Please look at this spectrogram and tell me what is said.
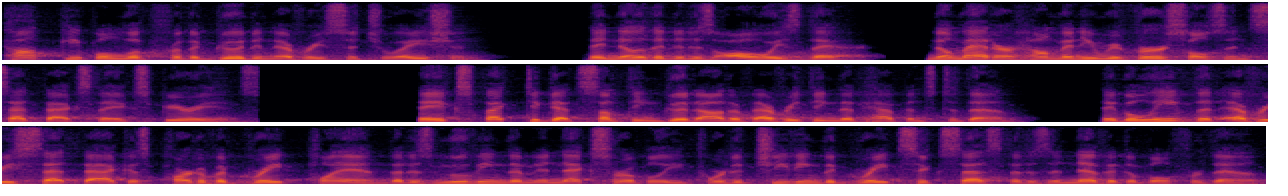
Top people look for the good in every situation. They know that it is always there, no matter how many reversals and setbacks they experience. They expect to get something good out of everything that happens to them. They believe that every setback is part of a great plan that is moving them inexorably toward achieving the great success that is inevitable for them.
